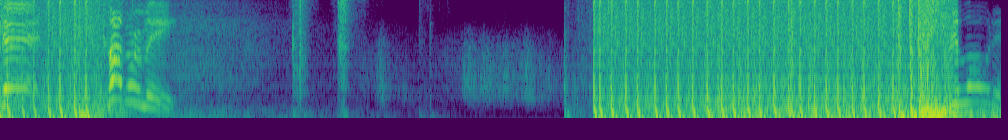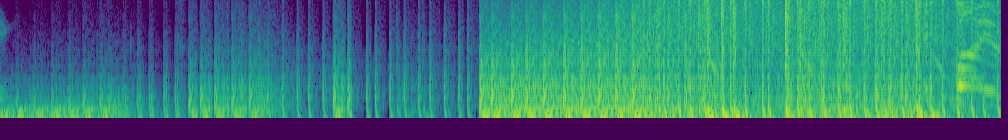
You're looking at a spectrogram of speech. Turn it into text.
Dead! Cover me! Reloading! Expired!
